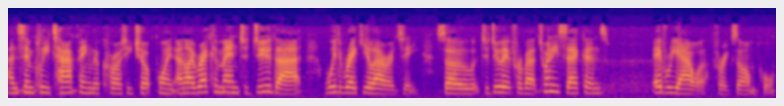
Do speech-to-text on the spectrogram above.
and simply tapping the karate chop point. And I recommend to do that with regularity. So to do it for about 20 seconds every hour, for example.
